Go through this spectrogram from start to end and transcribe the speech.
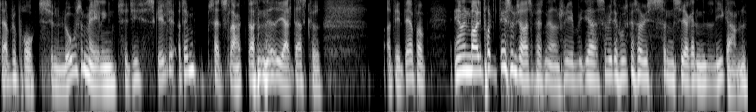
Der blev brugt cellulosemaling til de skilte, og dem satte slagterne ned i alt deres kød. Og det er derfor... Jamen Molly, det synes jeg også er fascinerende, fordi jeg, så vidt jeg husker, så er vi sådan cirka den lige gamle.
